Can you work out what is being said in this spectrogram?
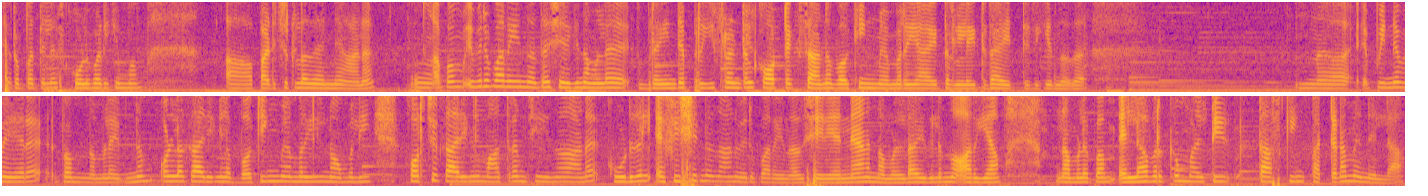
ചെറുപ്പത്തിൽ സ്കൂളിൽ പഠിക്കുമ്പം പഠിച്ചിട്ടുള്ളത് തന്നെയാണ്. അപ്പം ഇവർ പറയുന്നത് ശരിക്കും നമ്മുടെ ബ്രെയിന്റെ പ്രീ ഫ്രണ്ടൽ കോർട്ടെക്സ് ആണ് വർക്കിംഗ് മെമ്മറി ആയിട്ട് റിലേറ്റഡ് ആയിട്ടിരിക്കുന്നത്. പിന്നെ വേറെ ഇപ്പം നമ്മൾ എന്നും ഉള്ള കാര്യങ്ങൾ വർക്കിംഗ് മെമ്മറിയിൽ നോർമലി കുറച്ച് കാര്യങ്ങൾ മാത്രം ചെയ്യുന്നതാണ് കൂടുതൽ എഫിഷ്യന്റ് എന്നാണ് ഇവർ പറയുന്നത്. ശരി തന്നെയാണ്. നമ്മളുടെ ഇതിലും അറിയാം. നമ്മളിപ്പം എല്ലാവർക്കും മൾട്ടി ടാസ്കിങ് പറ്റണമെന്നില്ല.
